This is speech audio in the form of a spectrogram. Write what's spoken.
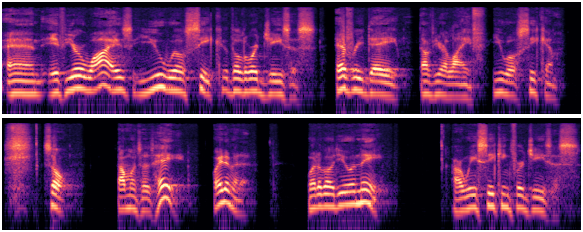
And if you're wise, you will seek the Lord Jesus every day of your life. You will seek him. So, someone says, hey, wait a minute. What about you and me? Are we seeking for Jesus?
